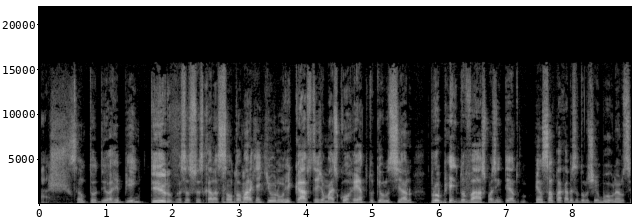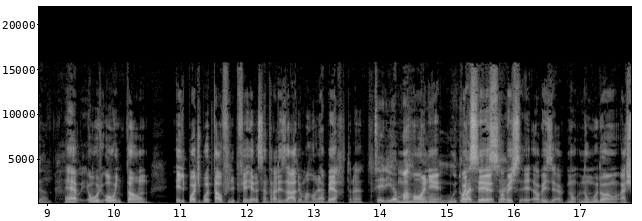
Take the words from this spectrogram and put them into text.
Acho. Santo Deus, arrepiei inteiro com essa sua escalação. Tomara que aqui o Ricardo esteja mais correto do que o Luciano pro bem do Vasco. Mas entendo, pensando com a cabeça do Luxemburgo, né, Luciano? É, ou, ou então, ele pode botar o Felipe Ferreira centralizado e o Marrone aberto, né? Seria o Marrone muito, muito pode mais ser, talvez, eh, talvez eh, não, não mudam as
